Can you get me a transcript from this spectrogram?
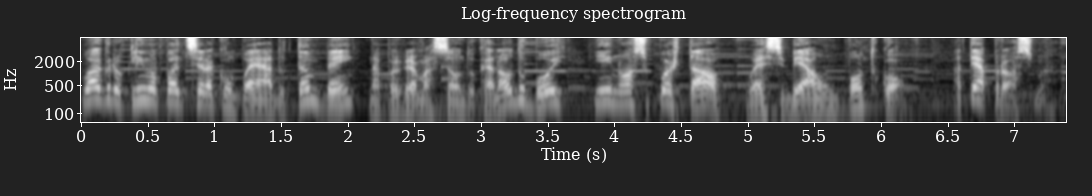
O agroclima pode ser acompanhado também na programação do Canal do Boi e em nosso portal, o sba1.com. Até a próxima!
